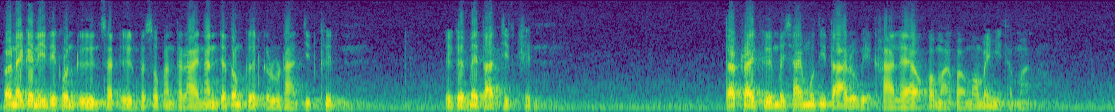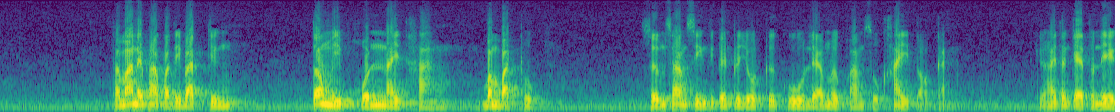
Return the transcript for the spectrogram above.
เพราะในกรณีที่คนอื่น สัตว์อื่นประสบอันตรายนั้น จะต้องเกิดกรุณาจิตขึ้น หรือเกิดเมตตาจิตขึ้น ถ้าใครขืนไปใช้มุติตารูเบกขาแล้ว ก็หมายความว่าไม่มีธรรมะ ธรรมะในภาคปฏิบัติจึงต้องมีผลในทางบำบัดทุกข์เสริมสร้างสิ่งที่เป็นประโยชน์เกื้อกูลและอำนวยความสุขให้ต่อกัน คือให้ทั้งแก่ตนเอง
